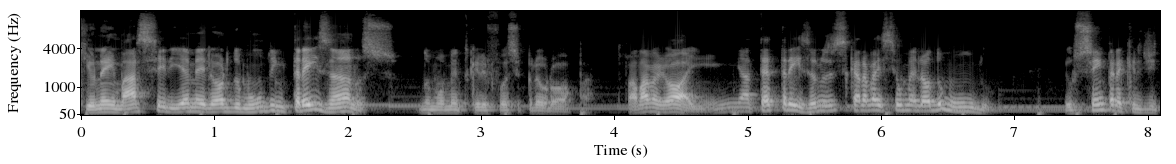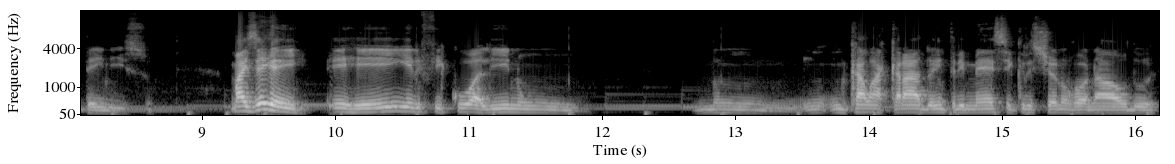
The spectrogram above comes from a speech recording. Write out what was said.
que o Neymar seria melhor do mundo em três anos, no momento que ele fosse para a Europa. Falava, ó, em até três anos esse cara vai ser o melhor do mundo. Eu sempre acreditei nisso. Mas errei, errei, ele ficou ali num, num encalacrado entre Messi e Cristiano Ronaldo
